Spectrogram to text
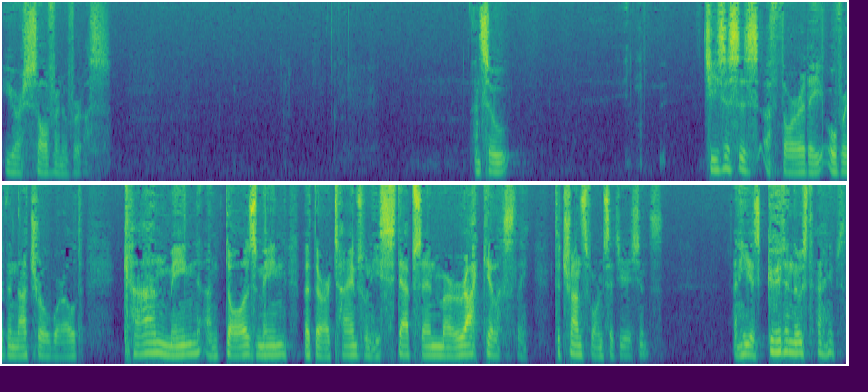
You are sovereign over us. And so Jesus' authority over the natural world can mean and does mean that there are times when he steps in miraculously to transform situations. And he is good in those times.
